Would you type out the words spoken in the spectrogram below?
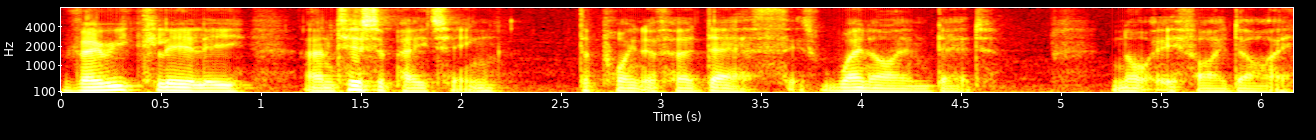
very clearly anticipating the point of her death. It's when I am dead, not if I die,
